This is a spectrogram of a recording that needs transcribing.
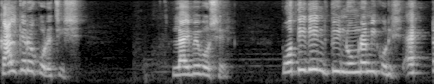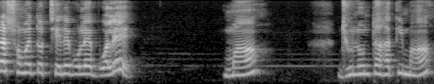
কালকেরও করেছিস। লাইভে বসে। প্রতিদিন তুই নোংরামি করিস। একটা সময় তোর ছেলে বলে বলে, মা, ঝুলন্ত হাতি মা,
